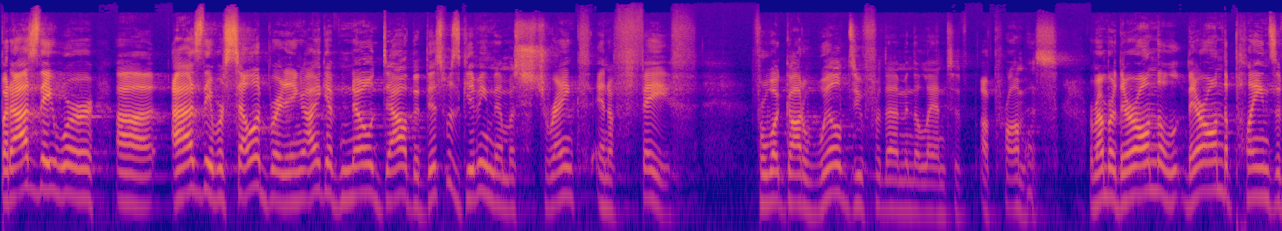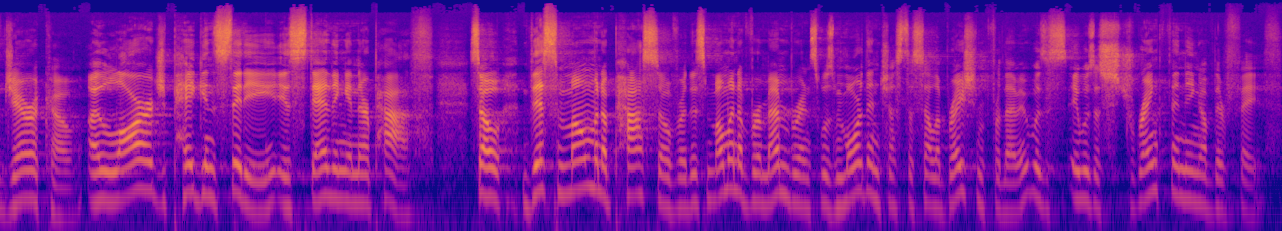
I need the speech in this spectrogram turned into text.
But as they were, uh, as they were celebrating, I have no doubt that this was giving them a strength and a faith for what God will do for them in the land of, of promise. Remember, they're on, the, they're on the plains of Jericho. A large pagan city is standing in their path. So, this moment of Passover, this moment of remembrance, was more than just a celebration for them. It was, it was a strengthening of their faith.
